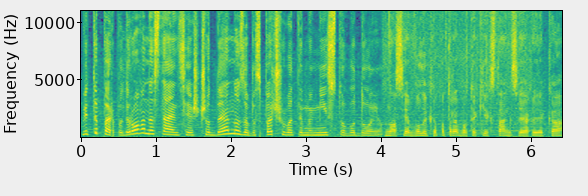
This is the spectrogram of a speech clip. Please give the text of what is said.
Відтепер подарована станція щоденно забезпечуватиме місто водою. У нас є велика потреба в таких станціях, яка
